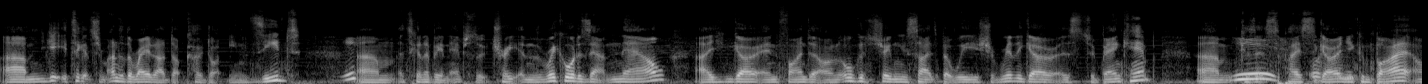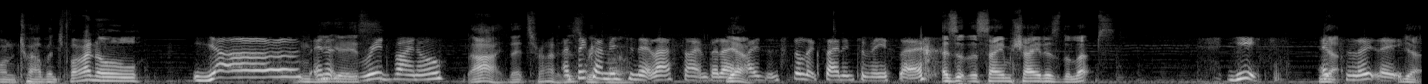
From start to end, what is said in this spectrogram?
Um, you get your tickets from undertheradar.co.nz. Yes. Um, it's going to be an absolute treat, and the record is out now. Uh, you can go and find it on all good streaming sites, but where you should really go is to Bandcamp because it's Yes, the place to go, and you can buy it on 12-inch vinyl. Yes, and Yes. it's red vinyl. Ah, that's right. it I think I vinyl. mentioned that last time, but Yeah. I, it's still exciting to me. So Is it the same shade as the lips? yes, Yeah. absolutely. Yeah.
